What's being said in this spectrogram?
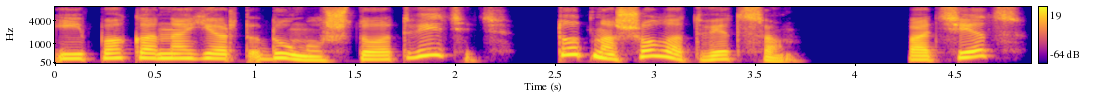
И пока Наярд думал, что ответить, тот нашел ответ сам. «Отец?»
